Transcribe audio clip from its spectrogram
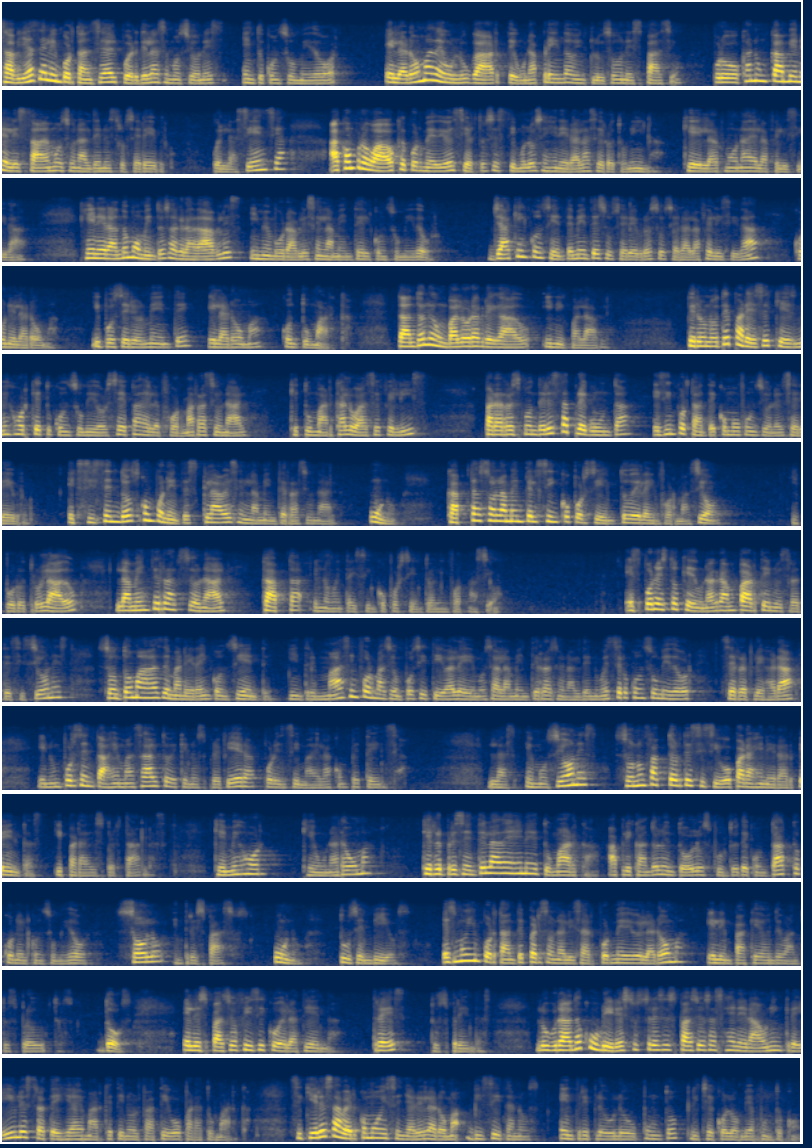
¿Sabías de la importancia del poder de las emociones en tu consumidor? El aroma de un lugar, de una prenda o incluso de un espacio provocan un cambio en el estado emocional de nuestro cerebro, pues la ciencia ha comprobado que por medio de ciertos estímulos se genera la serotonina, que es la hormona de la felicidad, generando momentos agradables y memorables en la mente del consumidor, ya que inconscientemente su cerebro asociará la felicidad con el aroma y posteriormente el aroma con tu marca dándole un valor agregado inigualable. Pero ¿no te parece que es mejor que tu consumidor sepa de la forma racional que tu marca lo hace feliz? Para responder esta pregunta es importante cómo funciona el cerebro. Existen dos componentes claves en la mente racional. Uno, capta solamente el 5% de la información y por otro lado, la mente racional capta el 95% de la información. Es por esto que una gran parte de nuestras decisiones son tomadas de manera inconsciente y entre más información positiva le demos a la mente racional de nuestro consumidor, se reflejará en un porcentaje más alto de que nos prefiera por encima de la competencia. Las emociones son un factor decisivo para generar ventas y para despertarlas. ¿Qué mejor que un aroma que represente el ADN de tu marca, aplicándolo en todos los puntos de contacto con el consumidor, solo en tres pasos. 1. Tus envíos. Es muy importante personalizar por medio del aroma el empaque donde van tus productos. 2. El espacio físico de la tienda. 3. Tus prendas. Logrando cubrir estos tres espacios has generado una increíble estrategia de marketing olfativo para tu marca. Si quieres saber cómo diseñar el aroma, visítanos en www.clichecolombia.com.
